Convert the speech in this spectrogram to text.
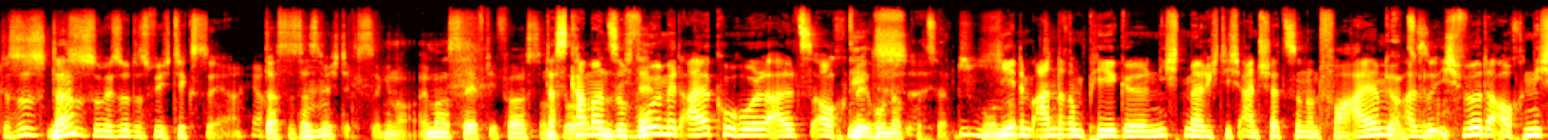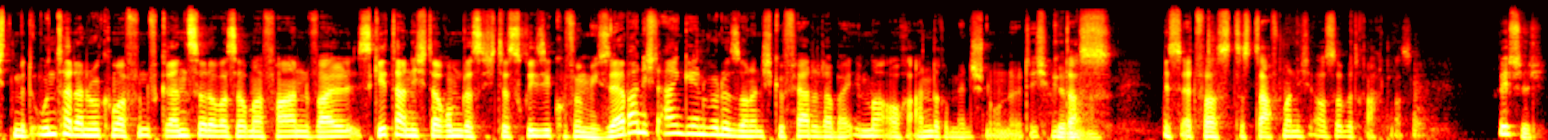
das ist, das ne? ist sowieso das Wichtigste, ja. ja. Das ist das mhm. Wichtigste, genau. Immer Safety first. das so. kann man und sowohl mit Alkohol als auch mit 100%, 100%. jedem anderen Pegel nicht mehr richtig einschätzen. Und vor allem, Ganz also genau. ich würde auch nicht mit unter der 0,5 Grenze oder was auch immer fahren, weil es geht da nicht darum, dass ich das Risiko für mich selber nicht eingehen würde, sondern ich gefährde dabei immer auch andere Menschen unnötig. Und genau. das ist etwas, das darf man nicht außer Betracht lassen. Richtig.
